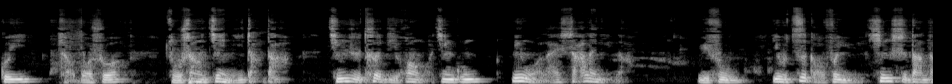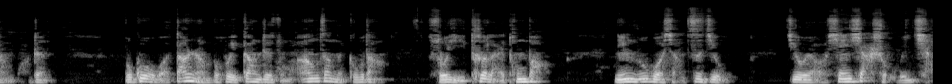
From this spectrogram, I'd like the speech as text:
龟，挑拨说：“祖上见你长大，今日特地唤我进宫。”命我来杀了你呢？渔夫又自告奋勇，信誓旦旦保证：“不过我当然不会干这种肮脏的勾当，所以特来通报。您如果想自救，就要先下手为强。”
